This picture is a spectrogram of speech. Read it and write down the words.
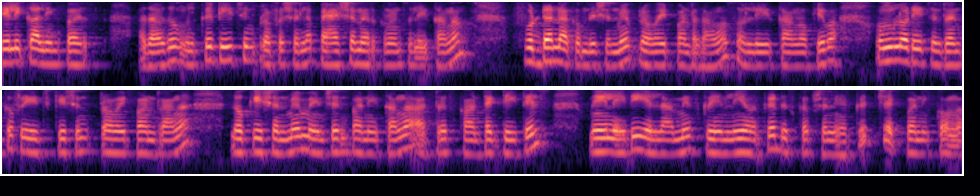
டெலிகாலிங் ப அதாவது உங்களுக்கு டீச்சிங் ப்ரொஃபஷனில் பேஷன் இருக்கணும்னு சொல்லியிருக்காங்க. ஃபுட் அண்ட் அக்கமடேஷனுமே ப்ரொவைட் பண்ணுறதாகவும் சொல்லியிருக்காங்க ஓகேவா உங்களுடைய சில்ட்ரனுக்கு ஃப்ரீ எஜுகேஷன் ப்ரொவைட் பண்ணுறாங்க லொக்கேஷனுமே மென்ஷன் பண்ணியிருக்காங்க. Address contact details mail ID எல்லாமே ஸ்க்ரீன்லேயும் இருக்குது டிஸ்கிரிப்ஷன்லேயும் இருக்குது செக் பண்ணிக்கோங்க.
